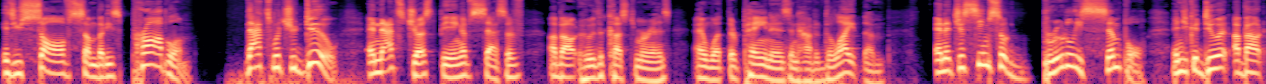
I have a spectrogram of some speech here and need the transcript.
is you solve somebody's problem. That's what you do. And that's just being obsessive about who the customer is and what their pain is and how to delight them. And it just seems so brutally simple. And you could do it about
